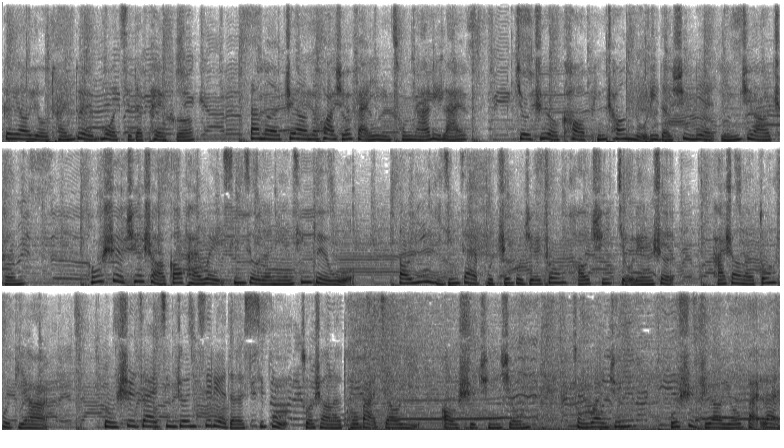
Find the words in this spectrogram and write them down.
更要有团队默契的配合。那么这样的化学反应从哪里来？就只有靠平常努力的训练凝聚而成。同是缺少高排位新秀的年轻队伍，老鹰已经在不知不觉中豪取九连胜，爬上了东部第二。勇士在竞争激烈的西部坐上了头把交椅，傲视群雄。总冠军不是只要有摆烂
